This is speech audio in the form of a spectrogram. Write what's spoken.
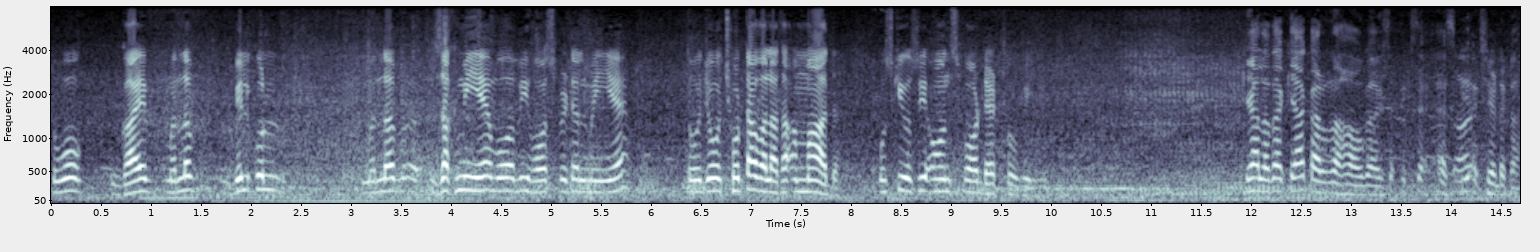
तो वो गायब मतलब बिल्कुल मतलब ज़ख्मी है, वो अभी हॉस्पिटल में ही है। तो जो छोटा वाला था, अम्माद, उसकी उसी ऑन स्पॉट डेथ हो गई। है क्या लगा क्या कारण रहा होगा इस एक्सीडेंट का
